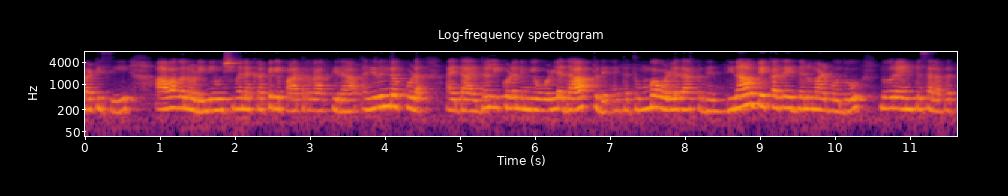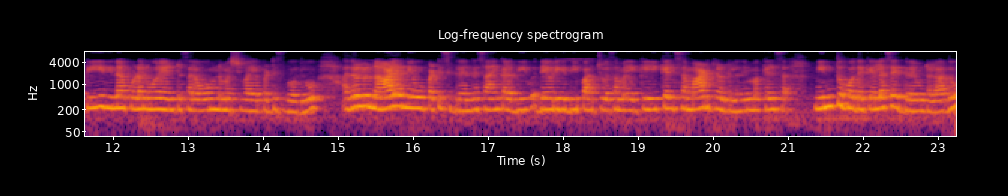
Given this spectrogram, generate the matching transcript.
ಪಠಿಸಿ, ಆವಾಗ ನೋಡಿ ನೀವು ಶಿವನ ಕೃಪೆಗೆ ಪಾತ್ರರಾಗ್ತೀರಾ? ಅದರಿಂದ ಕೂಡ, ಆಯಿತಾ? ಇದರಲ್ಲಿ ಕೂಡ ನಿಮಗೆ ಒಳ್ಳೆಯದಾಗ್ತದೆ ಆಯಿತಾ? ತುಂಬ ಒಳ್ಳೆಯದಾಗ್ತದೆ ದಿನ ಬೇಕಾದರೆ ಇದನ್ನು ಮಾಡ್ಬೋದು. ನೂರ ಎಂಟು ಸಲ, ಪ್ರತಿದಿನ ಕೂಡ ನೂರ ಎಂಟು ಸಲ ಓಂ ನಮಃ ಶಿವಾಯ ಪಠಿಸ್ಬೋದು. ಅದರಲ್ಲೂ ನಾಳೆ ನೀವು ಪಠಿಸಿದರೆ ಅಂದರೆ ಸಾಯಂಕಾಲ ದೀಪ ದೇವರಿಗೆ ದೀಪ ಹಚ್ಚುವ ಸಮಯಕ್ಕೆ ಈ ಕೆಲಸ ಮಾಡಿದ್ರೆ ಉಂಟಲ್ಲ, ನಿಮ್ಮ ಕೆಲಸ ನಿಂತು ಹೋದ ಕೆಲಸ ಇದ್ದರೆ ಉಂಟಲ್ಲ, ಅದು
